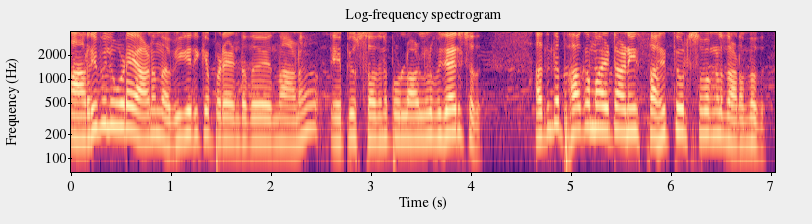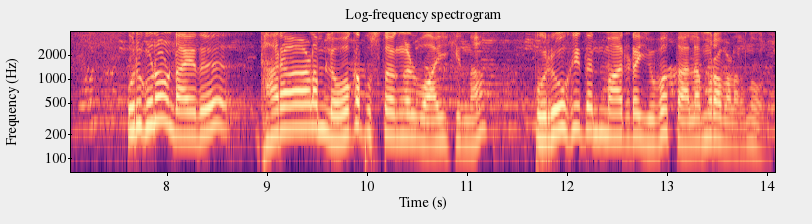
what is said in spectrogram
അറിവിലൂടെയാണ് നവീകരിക്കപ്പെടേണ്ടത് എന്നാണ് എ പി ഉസ്താദിനെ പോലുള്ള ആളുകൾ വിചാരിച്ചത്. അതിന്റെ ഭാഗമായിട്ടാണ് ഈ സാഹിത്യോത്സവങ്ങൾ നടന്നത്. ഒരു ഗുണമുണ്ടായത് ധാരാളം ലോക പുസ്തകങ്ങൾ വായിക്കുന്ന പുരോഹിതന്മാരുടെ യുവതലമുറ വളർന്നു വന്നു.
